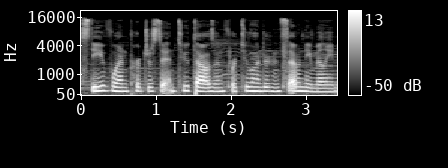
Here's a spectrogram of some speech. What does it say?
Steve Wynn purchased it in 2000 for $270 million,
